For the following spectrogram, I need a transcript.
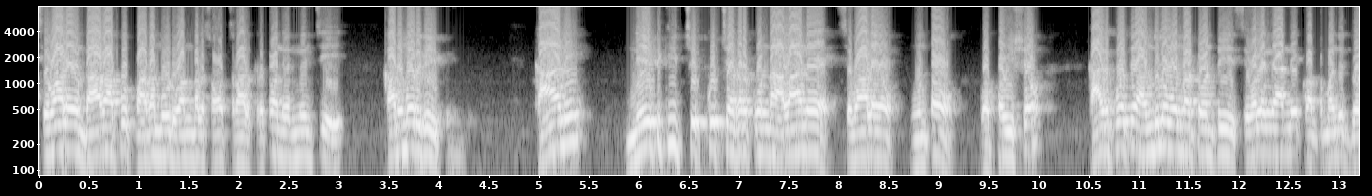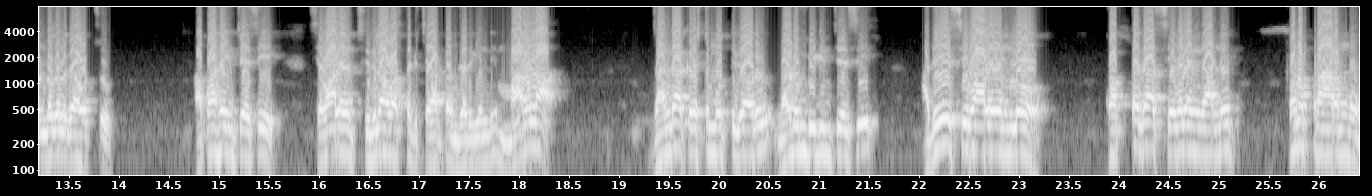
శివాలయం దాదాపు పదమూడు వందల సంవత్సరాల క్రితం నిర్మించి కనుమరుగైపోయింది. కానీ నేటికి చెక్కు చెదరకుండా అలానే శివాలయం ఉండటం గొప్ప విషయం. కాకపోతే అందులో ఉన్నటువంటి శివలింగాన్ని కొంతమంది దొండగలు కావచ్చు అపహరించేసి శివాలయం శిథిలావస్థకి చేరటం జరిగింది. మరలా జంగా కృష్ణమూర్తి గారు నడుం బిగించేసి అదే శివాలయంలో కొత్తగా శివలింగాన్ని పునఃప్రారంభం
